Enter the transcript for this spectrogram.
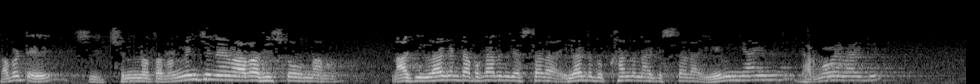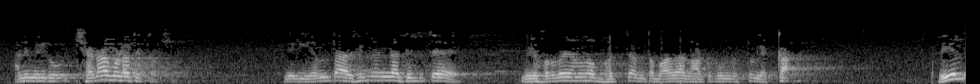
కాబట్టి చిన్నతనం నుంచి నేను ఆరాధిస్తూ ఉన్నాను. నాకు ఇలాగంటే అపకారం చేస్తాడా? ఇలాంటి దుఃఖాన్ని నాకు ఇస్తాడా? ఏమి న్యాయం ఇది? ధర్మమేనా ఇది? అని మీరు చెడామడ తిట్టచ్చు. మీరు ఎంత అధికంగా తిడితే మీ హృదయంలో భక్తి అంత బాగా నాటుకున్నట్టు లెక్క. రియల్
